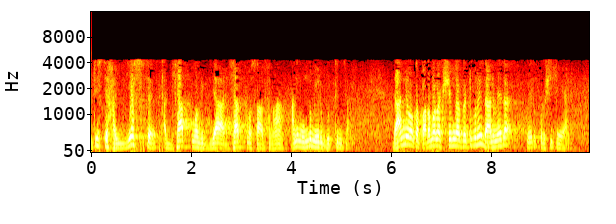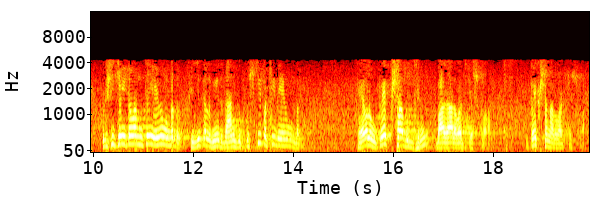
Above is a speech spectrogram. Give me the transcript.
ఇట్ ఈస్ ది హయ్యెస్ట్ అధ్యాత్మ విద్య అధ్యాత్మ సాధన అని ముందు మీరు గుర్తించాలి. దాన్ని ఒక పరమ లక్ష్యంగా పెట్టుకుని దాని మీద మీరు కృషి చేయాలి. కృషి చేయటం అంతే ఏమీ ఉండదు. ఫిజికల్ మీరు దానికి పుష్టి పట్టిది ఏమీ ఉండదు. కేవలం ఉపేక్షా బుద్ధిని బాగా అలవాటు చేసుకోవాలి. ఉపేక్షను అలవాటు చేసుకోవాలి.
